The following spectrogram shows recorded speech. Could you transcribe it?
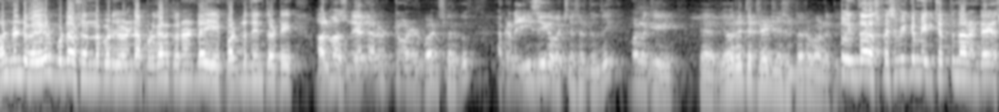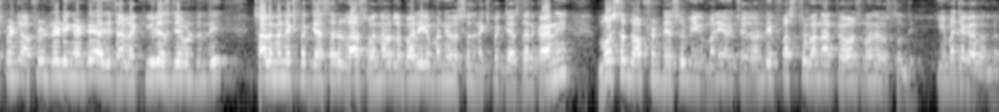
One twenty five దగ్గర పుట్ ఆప్షన్ ఉన్నప్పుడు చూడండి అప్పుడు కానీ కొని ఈ పడ్డ దీంతో almost nearly around two hundred points వరకు అక్కడ ఈజీగా వచ్చేసి ఉంటుంది వాళ్ళకి ఎవరైతే ట్రేడ్ చేసి ఉంటారో వాళ్ళకి ఇంత స్పెసిఫిక్గా మీకు చెప్తున్నానంటే ఎస్పెషల్లీ ఆప్షన్ ట్రేడింగ్ అంటే అది చాలా క్యూరియస్ డే ఉంటుంది చాలా మంది ఎక్స్పెక్ట్ చేస్తారు లాస్ట్ వన్ అవర్లో భారీగా మనీ వస్తుందని ఎక్స్పెక్ట్ చేస్తారు కానీ most of the option days మీకు మనీ వచ్చేది only first one or two అవర్స్లోనే వస్తుంది ఈ మధ్యకాలంలో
